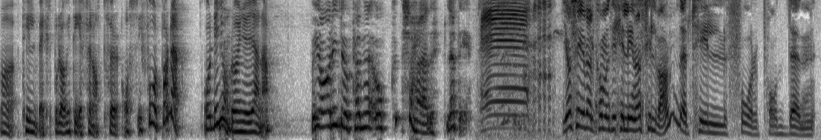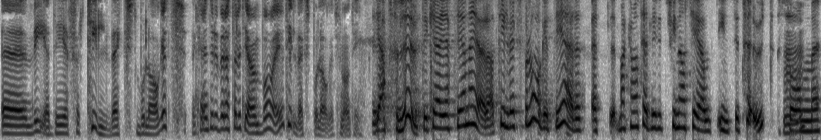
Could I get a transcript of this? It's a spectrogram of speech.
vad Tillväxtbolaget är för något för oss i Fårpodden. Och det ja. gjorde hon ju gärna. Och jag ringde upp henne och så här lät det. Eh, jag säger välkommen till Helena Silvander till Fårpodden, eh, VD för Tillväxtbolaget. Kan inte du berätta lite grann, vad är Tillväxtbolaget för någonting? Ja, absolut, det kan jag jättegärna göra. Tillväxtbolaget det är ett, ett man kan säga ett litet finansiellt institut som mm.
